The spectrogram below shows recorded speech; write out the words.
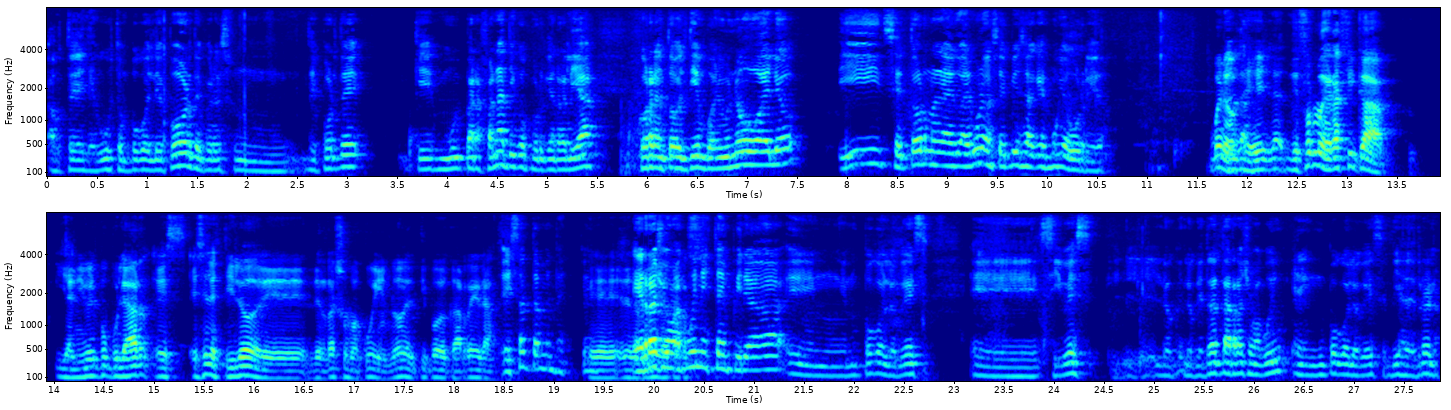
a ustedes les gusta un poco el deporte, pero es un deporte que es muy para fanáticos porque en realidad corren todo el tiempo en un óvalo y se tornan, algunos se piensa que es muy aburrido. Bueno, eh, de forma gráfica y a nivel popular es, es el estilo de, del Rayo McQueen, ¿no? El tipo de carrera. Exactamente. sí. la El Rayo McQueen está inspirada en, en un poco lo que es, eh, si ves lo que, lo que trata Rayo McQueen, en un poco lo que es Días de Trueno.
